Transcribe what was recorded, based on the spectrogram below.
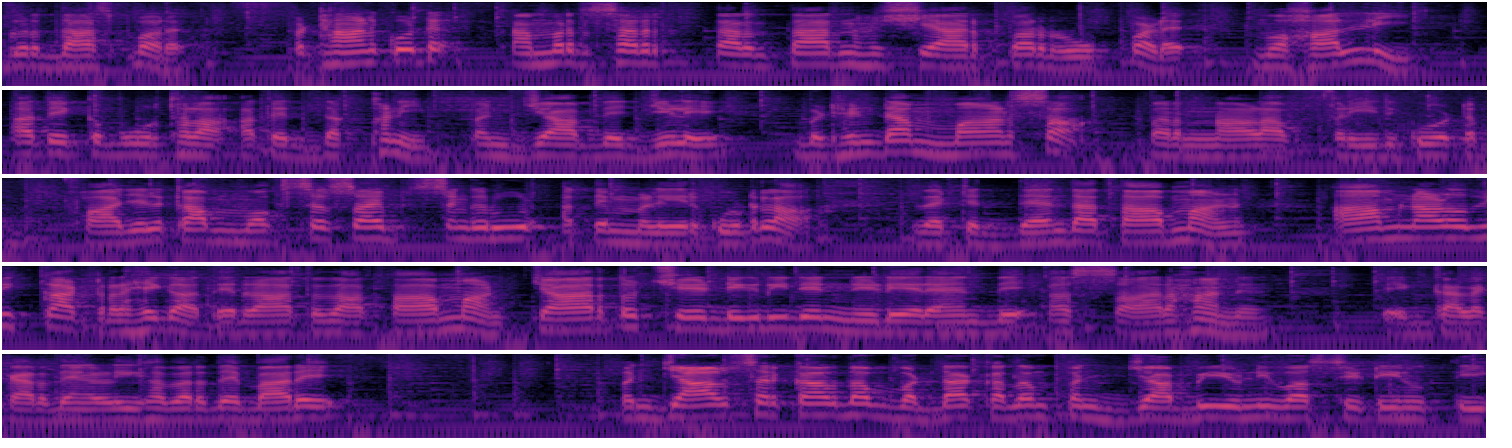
ਗੁਰਦਾਸਪੁਰ, ਪਠਾਨਕੋਟ, ਅੰਮ੍ਰਿਤਸਰ, ਤਰਨਤਾਰਨ, ਹੁਸ਼ਿਆਰਪੁਰ, ਰੋਪੜ, ਮੋਹਾਲੀ ਅਤੇ ਕਪੂਰਥਲਾ ਅਤੇ ਦੱਖਣੀ ਪੰਜਾਬ ਦੇ ਜ਼ਿਲ੍ਹੇ ਬਠਿੰਡਾ, ਮਾਨਸਾ, ਬਰਨਾਲਾ, ਫਰੀਦਕੋਟ, ਫਾਜ਼ਿਲਕਾ, ਮੁਕਤਸਰ ਸਾਹਿਬ, ਸੰਗਰੂਰ ਅਤੇ ਮਲੇਰਕੋਟਲਾ ਵਿੱਚ ਦਿਨ ਦਾ ਤਾਪਮਾਨ ਆਮ ਨਾਲੋਂ ਵੀ ਘੱਟ ਰਹੇਗਾ ਤੇ ਰਾਤ ਦਾ ਤਾਪਮਾਨ 4 ਤੋਂ 6 ਡਿਗਰੀ ਦੇ ਨੇੜੇ ਰਹਿਣ ਦੇ ਅਸਾਰ ਹਨ। ਤੇ ਗੱਲ ਕਰਦੇ ਹਾਂ ਅਗਲੀ ਖਬਰ ਦੇ ਬਾਰੇ। ਪੰਜਾਬ ਸਰਕਾਰ ਦਾ ਵੱਡਾ ਕਦਮ ਪੰਜਾਬੀ ਯੂਨੀਵਰਸਿਟੀ ਨੂੰ 30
